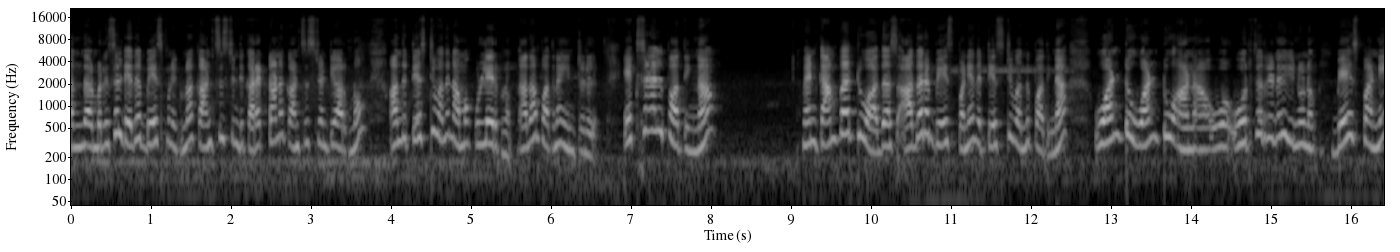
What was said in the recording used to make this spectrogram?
அந்த அந்த ரிசல்ட் எதை பேஸ் பண்ணிக்கணும்னா கன்சிஸ்டன்ட் கரெக்டான கன்சிஸ்டன்ட்டியாக இருக்கணும். அந்த டெஸ்ட்டு வந்து நமக்குள்ளே இருக்கணும். அதான் பார்த்தீங்கன்னா இன்டர்னல் எக்ஸ்டர்னல் பார்த்தீங்கன்னா வென் கம்பேர்ட் டு அதர்ஸ் அதரை பேஸ் பண்ணி அந்த டெஸ்ட்டு வந்து பார்த்திங்கன்னா ஒன் டு ஒன் டு ஒருத்தர் இன்னொன்று பேஸ் பண்ணி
